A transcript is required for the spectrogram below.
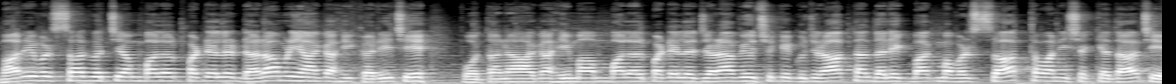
ભારે વરસાદ વચ્ચે અંબાલાલ પટેલે ડરામણી આગાહી કરી છે. પોતાના આગાહીમાં અંબાલાલ પટેલે જણાવ્યું છે કે ગુજરાતના દરેક ભાગમાં વરસાદ થવાની શક્યતા છે.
